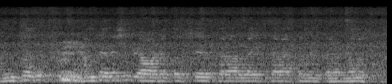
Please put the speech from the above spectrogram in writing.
आमचं आमच्या रेसिपी आवडतात शेअर करा लाईक करा कमेंट करा नमस्कार.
